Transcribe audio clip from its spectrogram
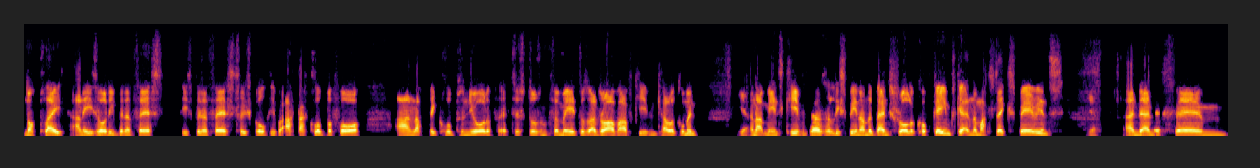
not play, and he's already been a first. He's been a first choice goalkeeper at that club before, and at big clubs in Europe. It just doesn't for me. It does. I'd rather have Kevin Kelleher coming, yeah. and that means Kevin Kelleher's at least been on the bench for all the cup games, getting the matchday experience. Yeah. And then if um,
